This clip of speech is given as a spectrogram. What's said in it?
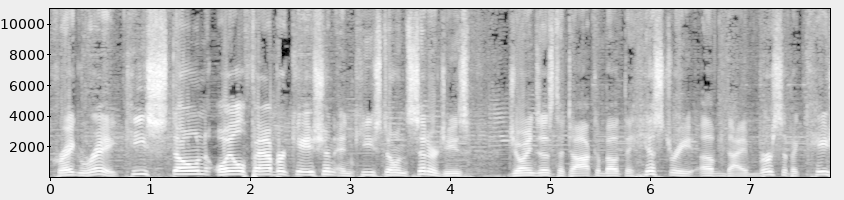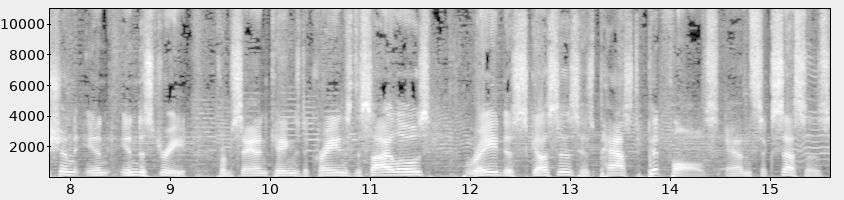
Craig Ray, Keystone Oil Fabrication and Keystone Synergies, joins us to talk about the history of diversification in industry. From sand kings to cranes to silos, Ray discusses his past pitfalls and successes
